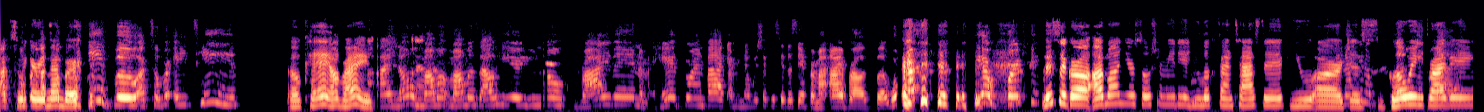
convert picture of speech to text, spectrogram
October, so we can remember. October 18th, boo. October 18th. Okay, all right. I know, Mama. Mama's out here, you know, thriving, and my hair's growing back. I mean, I wish I could say the same for my eyebrows, but we're we are working. Listen, girl, I'm on your social media. You look fantastic. You are just glowing, thriving.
